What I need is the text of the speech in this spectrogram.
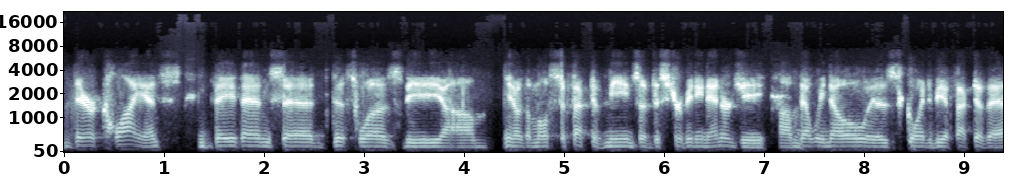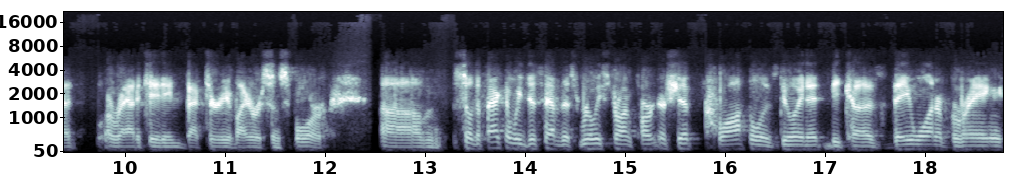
their clients, they then said this was the um, you know the most effective means of distributing energy um, that we know is going to be effective at eradicating bacteria, virus, and spore. Um, so the fact that we just have this really strong partnership, Crothall is doing it because they want to bring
